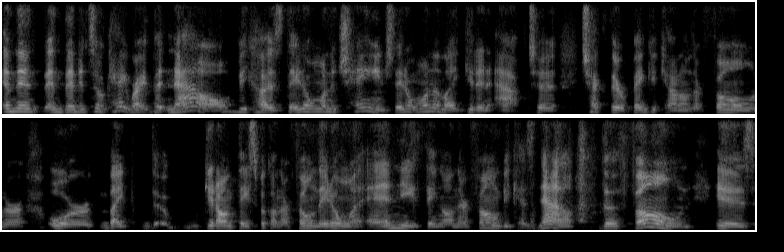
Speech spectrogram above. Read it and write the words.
and then and then it's okay right? But now because they don't want to change they don't want to like get an app to check their bank account on their phone or or like get on facebook on their phone they don't want anything on their phone because now the phone is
